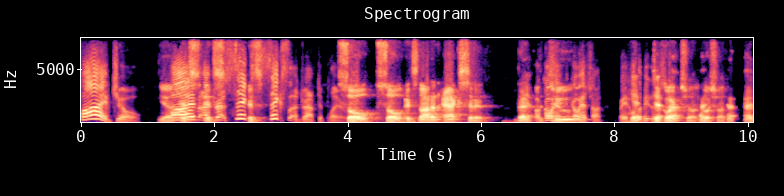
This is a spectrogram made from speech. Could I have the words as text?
five, Joe. Yeah, Five, it's, undra- it's six, it's- six undrafted players. so so it's not an accident that Yeah. oh, go two. ahead, go ahead, Sean. Wait, hold Yeah, on. Let me d- Go ahead, Sean. Go ahead, Sean. Uh, uh,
